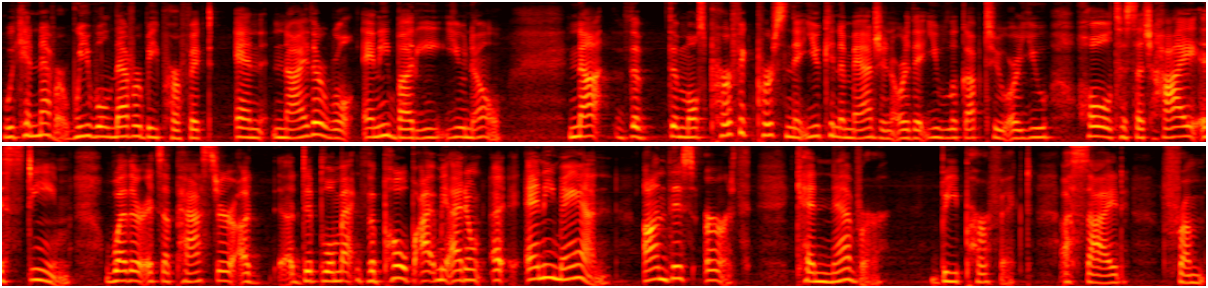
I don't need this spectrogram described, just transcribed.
We can never. We will never be perfect, and neither will anybody you know. Not the the most perfect person that you can imagine or that you look up to or you hold to such high esteem, whether it's a pastor, a, a diplomat, the pope. I mean, I don't, uh, any man on this earth can never be perfect aside from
